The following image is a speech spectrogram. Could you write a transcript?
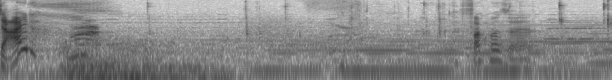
Died? What the fuck was that?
